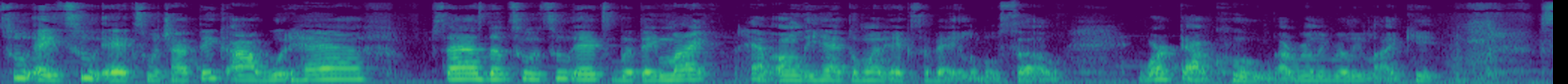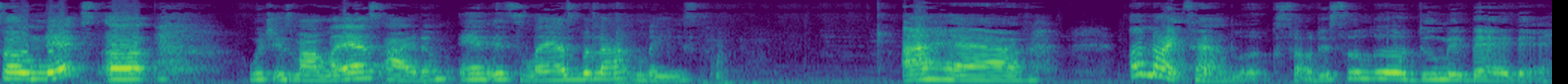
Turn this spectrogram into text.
to a 2X, which I think I would have sized up to a 2X, but they might have only had the 1X available. So worked out cool. I really, really like it. So next up, which is my last item, and it's last but not least, I have a nighttime look. So this is a little do me baby.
